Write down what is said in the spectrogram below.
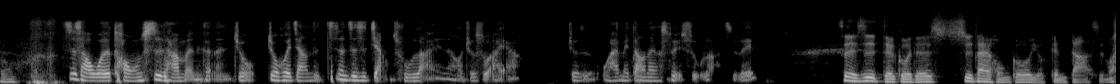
哦，至少我的同事他们可能就就会这样子，甚至是讲出来，然后就说：“哎呀，就是我还没到那个岁数了之类的。”这也是德国的世代鸿沟有更大是吗？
